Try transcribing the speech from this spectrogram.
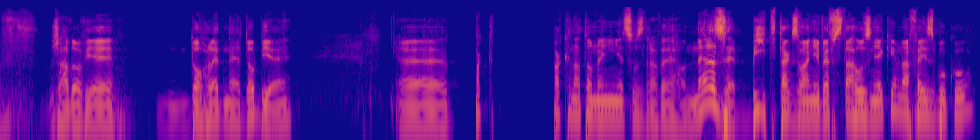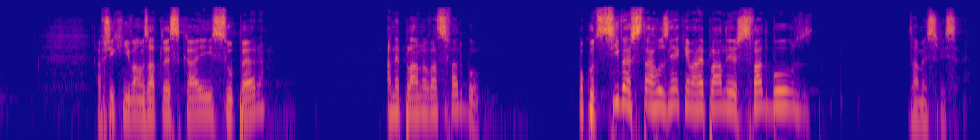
v řadově dohledné době, eh, pak, pak na tom není něco zdravého. Nelze být takzvaně ve vztahu s někým na Facebooku a všichni vám zatleskají, super, a neplánovat svatbu. Pokud jsi ve vztahu s někým a neplánuješ svatbu, zamysli se.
